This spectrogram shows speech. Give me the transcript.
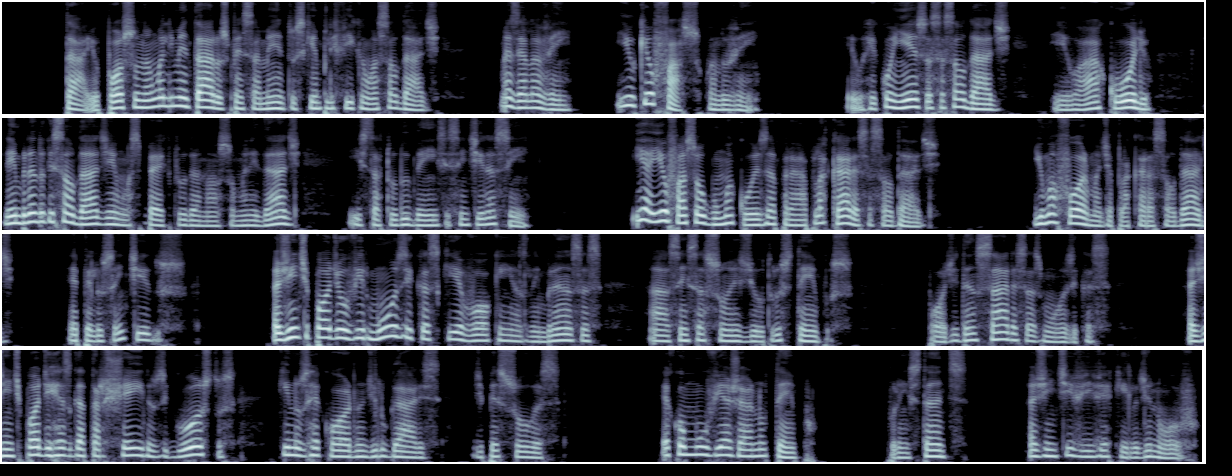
Tá, eu posso não alimentar os pensamentos que amplificam a saudade, mas ela vem. E o que eu faço quando vem? Eu reconheço essa saudade, eu a acolho, lembrando que saudade é um aspecto da nossa humanidade e está tudo bem se sentir assim. E aí eu faço alguma coisa para aplacar essa saudade. E uma forma de aplacar a saudade é pelos sentidos. A gente pode ouvir músicas que evoquem as lembranças, as sensações de outros tempos pode dançar essas músicas. A gente pode resgatar cheiros e gostos que nos recordam de lugares, de pessoas. É como viajar no tempo. Por instantes, a gente vive aquilo de novo.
